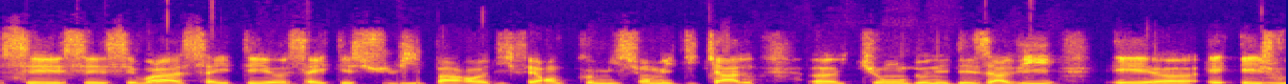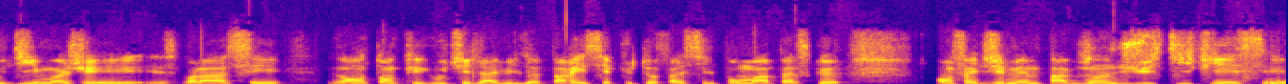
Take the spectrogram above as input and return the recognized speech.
c'est voilà, ça a été ça a été suivi par différentes commissions médicales qui ont donné des avis. Et, et, je vous dis, moi, j'ai, voilà, c'est en tant qu'égoutier de la ville de Paris, c'est plutôt facile pour moi parce que, en fait, j'ai même pas besoin de justifier. C'est,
